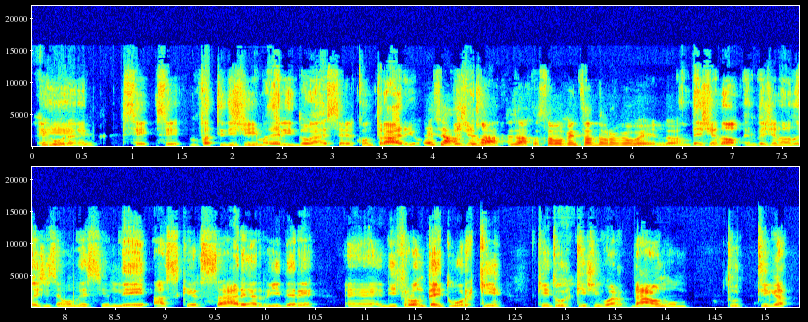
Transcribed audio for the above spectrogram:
Figurati. Eh, se, infatti dici magari doveva essere il contrario. Esatto, esatto, no. esatto, stavo pensando proprio quello. Invece no, invece no, noi ci siamo messi lì a scherzare, a ridere eh, di fronte ai turchi, che i turchi ci guardavano tutti cattivi,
